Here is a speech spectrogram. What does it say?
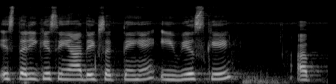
इस तरीके से यहाँ देख सकते हैं ईवीएस के। आप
